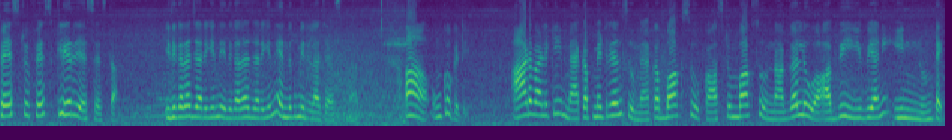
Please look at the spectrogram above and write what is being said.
ఫేస్ టు ఫేస్ క్లియర్ చేసేస్తా. ఇది కదా జరిగింది ఇది కదా జరిగింది ఎందుకు మీరు ఇలా చేస్తున్నారు? ఇంకొకటి. ఆడవాళ్ళకి makeup materials makeup box costume box నగలు అవి ఇవి అని ఇన్ని ఉంటాయి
